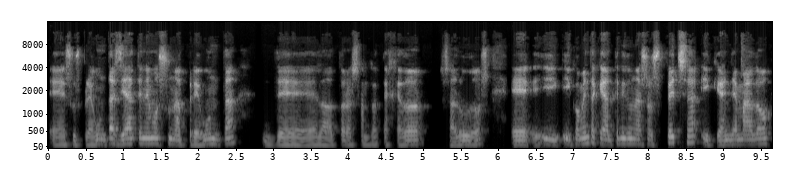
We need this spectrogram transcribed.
eh, sus preguntas. Ya tenemos una pregunta de la doctora Sandra Tejedor, saludos, eh, y, comenta que han tenido una sospecha y que han llamado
